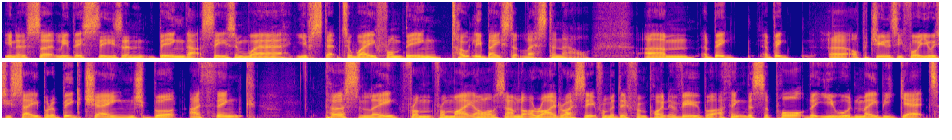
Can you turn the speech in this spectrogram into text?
you know certainly this season being that season where you've stepped away from being totally based at Leicester now, um, a big a big uh, opportunity for you, as you say, but a big change. But I think personally, from from my obviously I'm not a rider, I see it from a different point of view, but I think the support that you would maybe get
